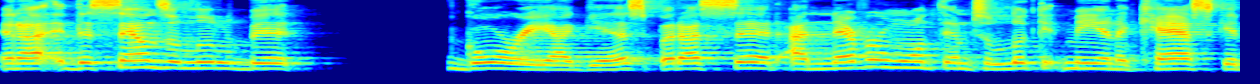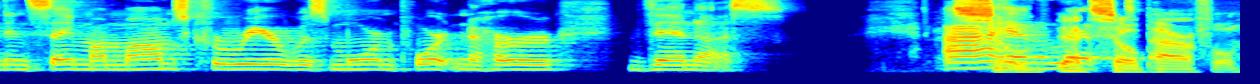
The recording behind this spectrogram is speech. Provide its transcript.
and i this sounds a little bit gory i guess but i said i never want them to look at me in a casket and say my mom's career was more important to her than us I so, have that's so powerful.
